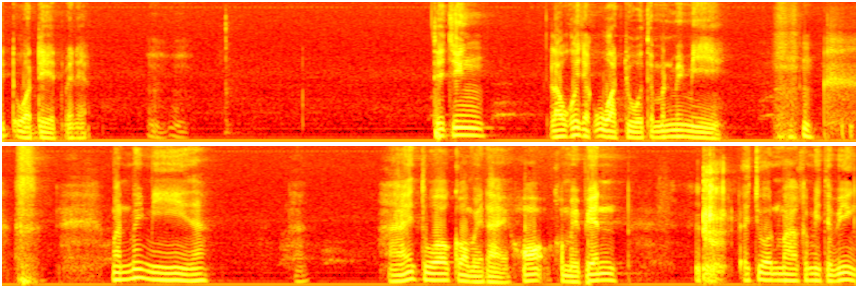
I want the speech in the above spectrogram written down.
ฤทธิ์อวดเดชไปเนี่ย ที่จริงเราก็อยากอวดอยู่แต่มันไม่มี มันไม่มีนะ หายตัวก็ไม่ได้ เหาะก็ไม่เป็นไอ้โจรมาก็มีแต่วิ่ง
